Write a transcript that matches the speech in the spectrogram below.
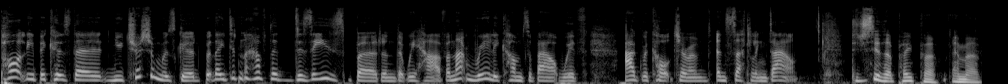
Partly because their nutrition was good, but they didn't have the disease burden that we have. And that really comes about with agriculture and, and settling down. Did you see that paper, Emma,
